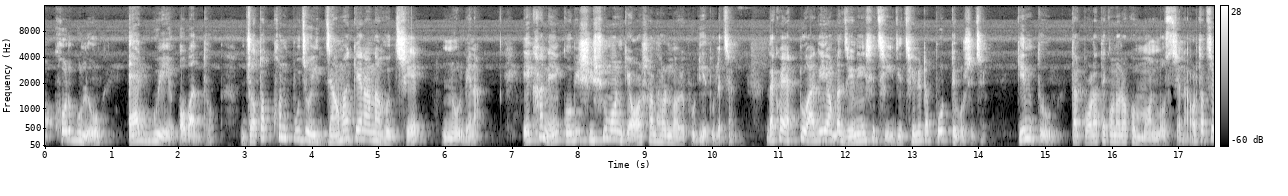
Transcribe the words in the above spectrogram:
অক্ষরগুলো একগুয়ে অবাধ্য। যতক্ষণ পুজোয় জামা কেনা না হচ্ছে, নড়বে না। এখানে কবি শিশু মনকে অসাধারণভাবে ফুটিয়ে তুলেছেন। দেখো, একটু আগেই আমরা জেনে এসেছি যে ছেলেটা পড়তে বসেছে, কিন্তু তার পড়াতে কোনো রকম মন বসছে না, অর্থাৎ সে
